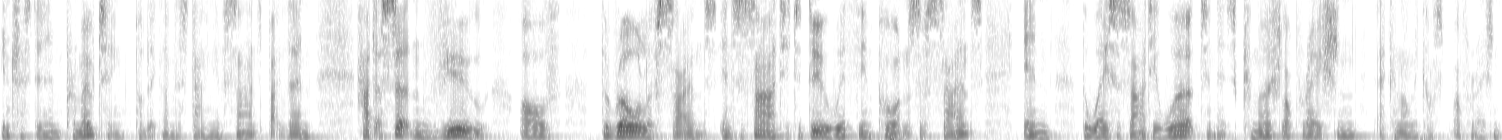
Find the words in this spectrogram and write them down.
interested in promoting public understanding of science back then had a certain view of the role of science in society to do with the importance of science in the way society worked, in its commercial operation, economic operation,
